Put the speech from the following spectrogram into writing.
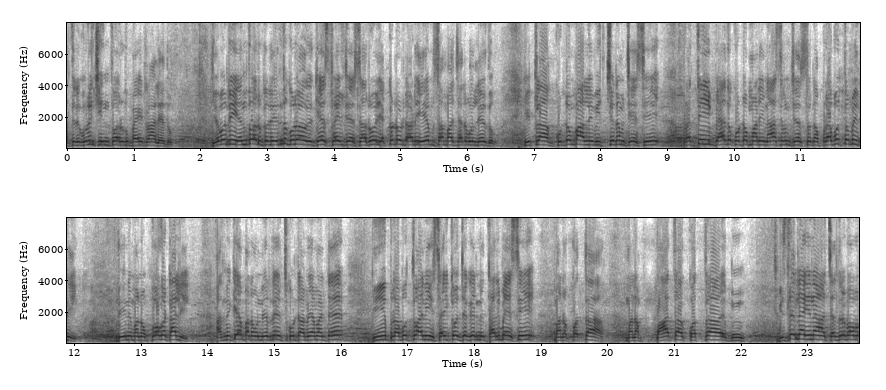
అతని గురించి ఇంతవరకు బయట రాలేదు. ఎవరిని ఎంతవరకు ఎందుకు కేసు ఫైల్ చేస్తారు ఎక్కడుంటాడు ఏం సమాచారం లేదు. ఇట్లా కుటుంబాలని విచ్ఛిన్నం చేసి ప్రతి పేద కుటుంబాన్ని నాశనం చేస్తున్న ప్రభుత్వం ఇది. దీన్ని మనం పోగొట్టాలి. అందుకే మనం నిర్ణయించుకుంటాం ఏమంటే ఈ ప్రభుత్వాన్ని సైకో జగన్ని తరిమేసి మన కొత్త మన పాత కొత్త విజన్ అయిన చంద్రబాబు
